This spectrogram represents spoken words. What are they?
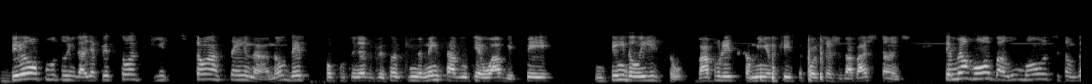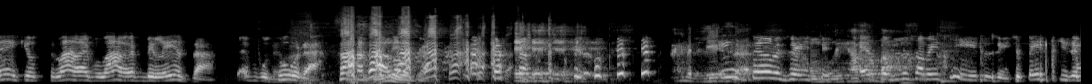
Dê oportunidade a pessoas que estão na cena, não dê oportunidade a pessoas que ainda nem sabem o que é o ABC. Entendam isso, vá por esse caminho que isso pode te ajudar bastante. Tem meu arroba, Lumonte também, que eu lá, levo lá, levo beleza, levo cultura. Então, gente, é sobre justamente isso, gente. Pesquisa, é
